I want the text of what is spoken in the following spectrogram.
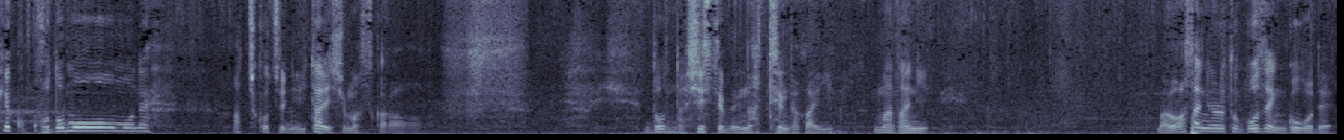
結構子供もねあちこちにいたりしますからどんなシステムになってるんだかいまだに。まあ噂によると午前午後で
